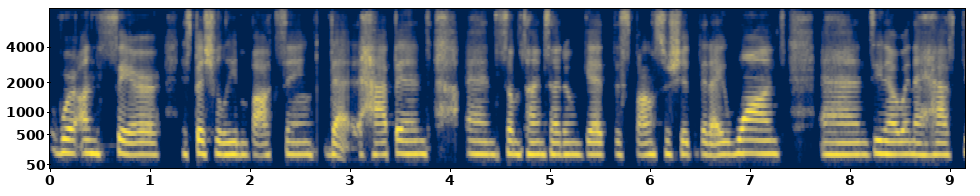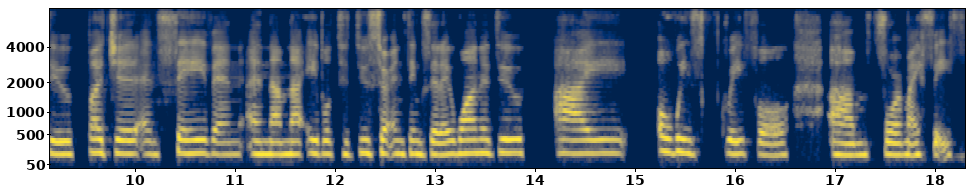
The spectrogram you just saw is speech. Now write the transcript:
were unfair, especially in boxing, that happened. And sometimes I don't get the sponsorship that I want. And, you know, when I have to budget and save and, and I'm not able to do certain things that I want to do, I always grateful um, for my faith.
